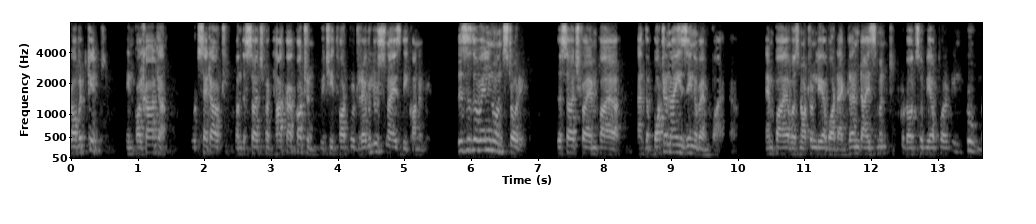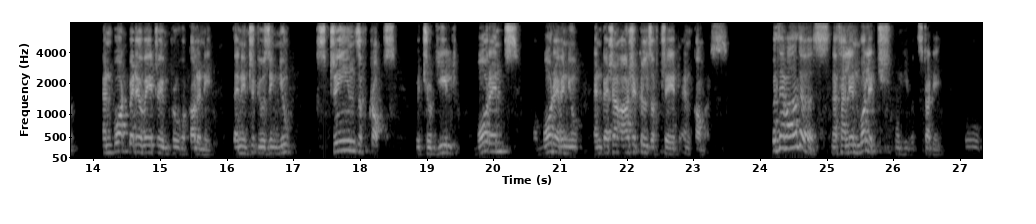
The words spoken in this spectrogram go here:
Robert Kyd in Kolkata would set out on the search for Dhaka cotton, which he thought would revolutionize the economy. This is a well-known story, the search for empire and the botanizing of empire empire was not only about aggrandizement, it could also be about improvement. And what better way to improve a colony than introducing new strains of crops which would yield more rents, more revenue, and better articles of trade and commerce. But there were others, Nathaniel Wallich, whom he would study, who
